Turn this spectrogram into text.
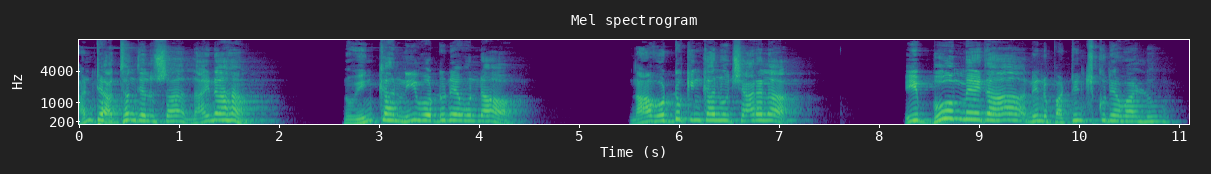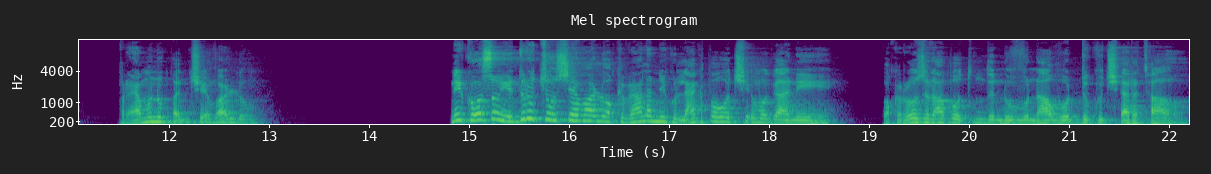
అంటే అర్థం తెలుసా? నాయనా నువ్వు ఇంకా నీ ఒడ్డునే ఉన్నావు. నా ఒడ్డుకి ఇంకా నువ్వు చేరలా. ఈ భూమి మీద నిన్ను పట్టించుకునేవాళ్ళు ప్రేమను పంచేవాళ్ళు నీకోసం ఎదురు చూసేవాళ్ళు ఒకవేళ నీకు లేకపోవచ్చేమో కానీ ఒకరోజు రాబోతుంది నువ్వు నా ఒడ్డుకు చేరతావు.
